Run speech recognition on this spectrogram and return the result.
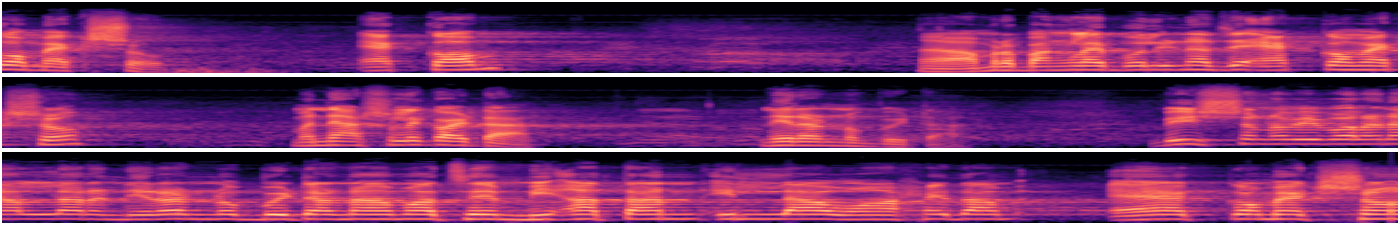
কম একশো। এক কম আমরা বাংলায় বলি না যে এক কম একশো মানে আসলে কয়টা? নিরানব্বইটা। বিশ্বনবী বলেন, আল্লাহর নিরানব্বইটা নাম আছে মিয়াতান ইল্লা ওয়াহেদাম এক কম একশো।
